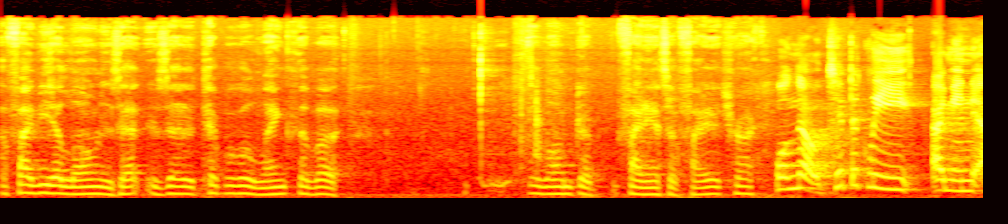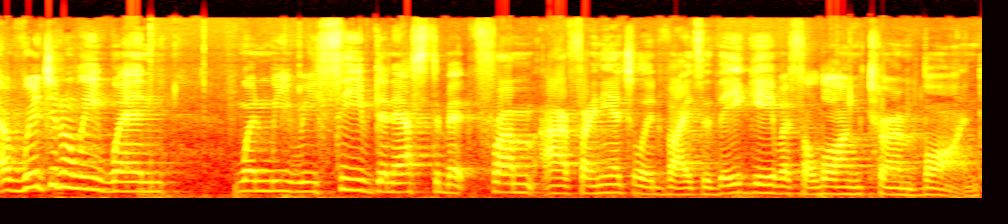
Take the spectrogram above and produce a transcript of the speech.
a five-year loan, is that, is that a typical length of a a loan to finance a fire truck? Well, no, typically, I mean, originally, when, when we received an estimate from our financial advisor, they gave us a long-term bond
